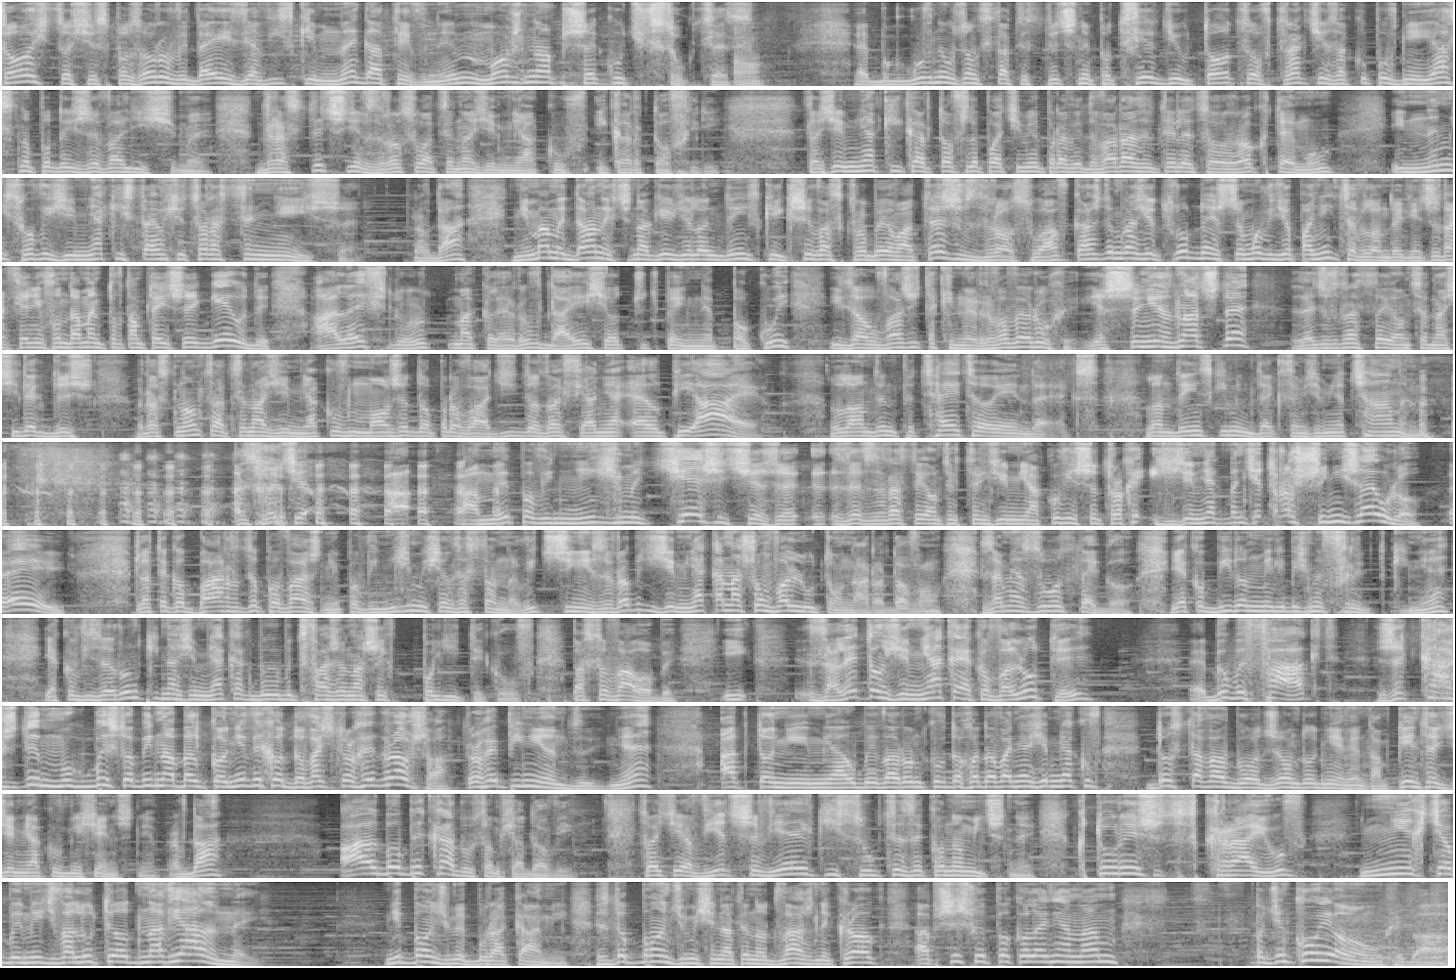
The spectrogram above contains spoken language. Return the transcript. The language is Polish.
Coś, co się z pozoru wydaje zjawiskiem negatywnym, można przekuć w sukces. O. E, Główny Urząd Statystyczny potwierdził to, co w trakcie zakupów niejasno podejrzewaliśmy. Drastycznie wzrosła cena ziemniaków i kartofli. Za ziemniaki i kartofle płacimy prawie dwa razy tyle, co rok temu. Innymi słowy, ziemniaki stają się coraz cenniejsze. Prawda? Nie mamy danych, czy na giełdzie londyńskiej krzywa skrobowa też wzrosła. W każdym razie trudno jeszcze mówić o panice w Londynie, czy zachwianiu fundamentów tamtejszej giełdy, ale wśród maklerów daje się odczuć pewien pokój i zauważyć takie nerwowe ruchy. Jeszcze nieznaczne, lecz wzrastające na sile, gdyż rosnąca cena ziemniaków może doprowadzić do zachwiania LPI. London Potato Index, londyńskim indeksem ziemniaczanym. A słuchajcie, a, a my powinniśmy cieszyć się, że ze wzrastających cen ziemniaków jeszcze trochę i ziemniak będzie droższy niż euro. Ej! Dlatego bardzo poważnie powinniśmy się zastanowić, czy nie zrobić ziemniaka naszą walutą narodową. Zamiast złotego. Jako bilon mielibyśmy frytki, nie? Jako wizerunki na ziemniakach byłyby twarze naszych polityków. Pasowałoby. I zaletą ziemniaka jako waluty e, byłby fakt, że każdy mógłby sobie na balkonie wyhodować trochę grosza, trochę pieniędzy, nie? A kto nie miałby warunków do hodowania ziemniaków, dostawałby od rządu, nie wiem, tam 500 ziemniaków miesięcznie, prawda? Albo by kradł sąsiadowi. Słuchajcie, ja wietrzę wielki sukces ekonomiczny. Któryż z krajów nie chciałby mieć waluty odnawialnej? Nie bądźmy burakami. Zdobądźmy się na ten odważny krok, a przyszłe pokolenia nam podziękują chyba.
